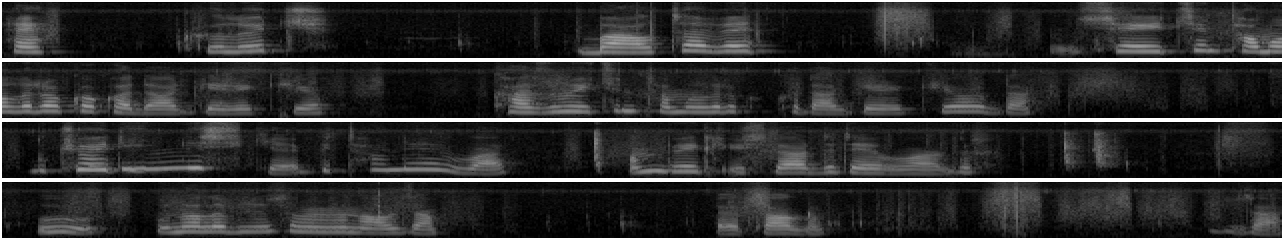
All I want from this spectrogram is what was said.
He kılıç balta ve şey için tam olarak o kadar gerekiyor. Kazma için tam olarak o kadar gerekiyor da. Bu köy değilmiş ki. Bir tane ev var. Ama belki üstlerde de ev vardır. Uu, bunu alabilirsem hemen alacağım. Evet aldım. Güzel.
